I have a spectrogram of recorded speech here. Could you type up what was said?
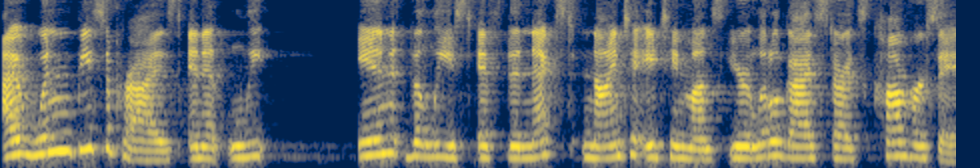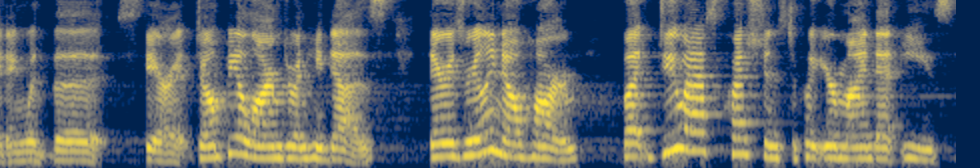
I wouldn't be surprised in at least in the least if the next 9 to 18 months your little guy starts conversating with the spirit. Don't be alarmed when he does. There is really no harm, but do ask questions to put your mind at ease.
